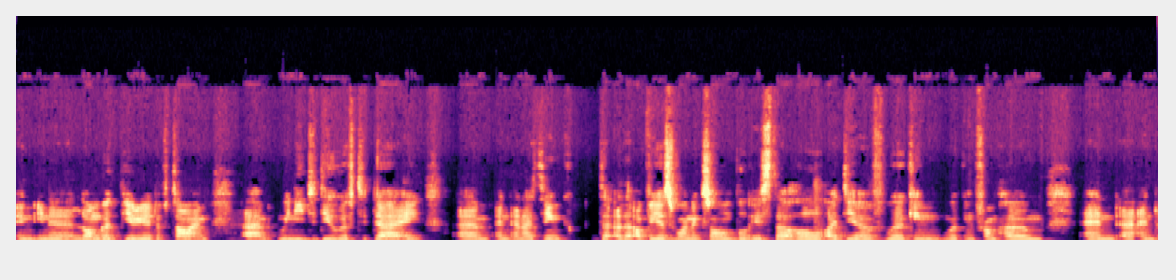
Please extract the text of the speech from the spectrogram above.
in, in a longer period of time, mm-hmm. um, we need to deal with today. Um, and, and I think the, the, obvious one example is the whole idea of working working from home and uh, and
